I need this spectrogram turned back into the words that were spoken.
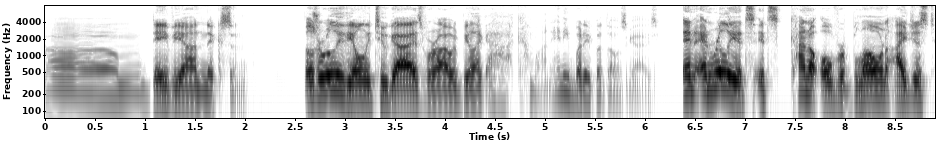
Um, Daviyon Nixon. Those are really the only two guys where I would be like, ah, come on, anybody but those guys. And and really, it's it's kind of overblown. I just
